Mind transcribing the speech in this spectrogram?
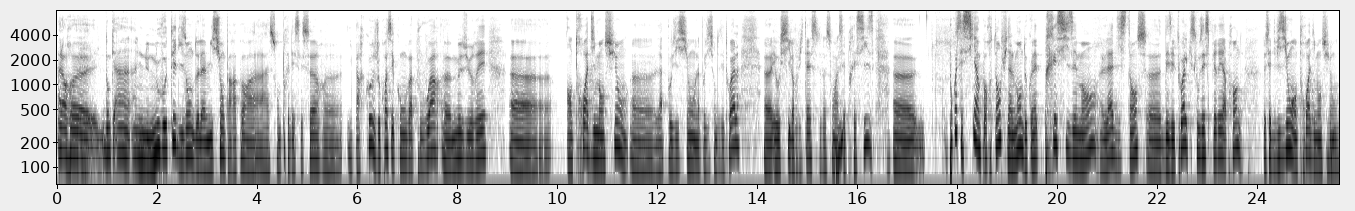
Alors, euh, donc une nouveauté, disons, de la mission par rapport à, son prédécesseur euh, Hipparcos, je crois, c'est qu'on va pouvoir euh, mesurer en trois dimensions euh, la, position, la position des étoiles euh, et aussi leur vitesse de façon mhm. assez précise. Euh, pourquoi c'est si important finalement de connaître précisément la distance des étoiles? Qu'est-ce que vous espérez apprendre de cette vision en trois dimensions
